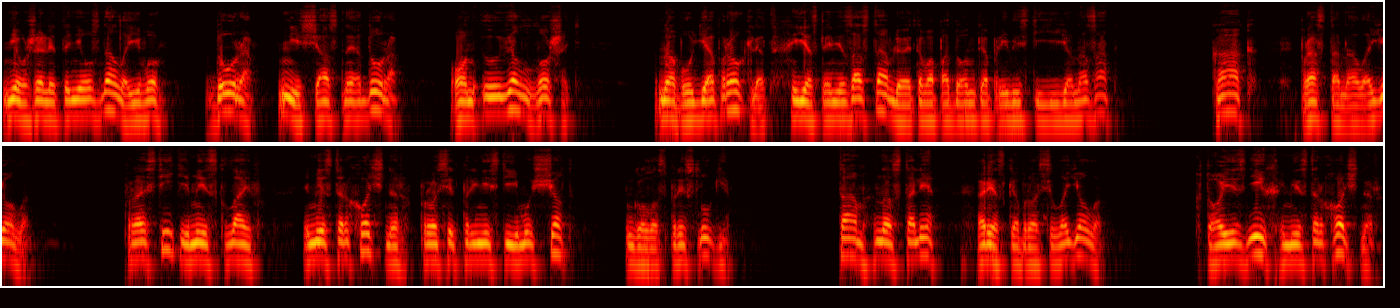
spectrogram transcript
неужели ты не узнала его?» «Дура! Несчастная дура. Он и увел лошадь. Но будь я проклят, если не заставлю этого подонка привести ее назад. «Как?» — простонала Йола. «Простите, мисс Клайв, мистер Хочнер просит принести ему счет». Голос прислуги. «Там, на столе», — резко бросила Йола. «Кто из них, мистер Хочнер?»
